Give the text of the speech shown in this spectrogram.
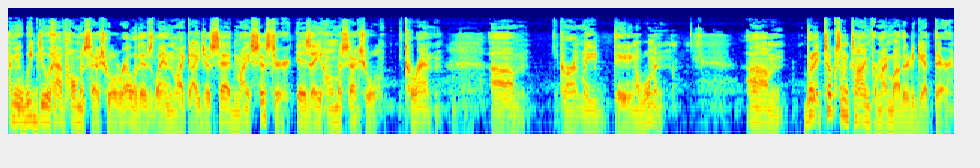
I mean, we do have homosexual relatives, and like I just said, my sister is a homosexual, Karen, um, currently dating a woman. Um, but it took some time for my mother to get there.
